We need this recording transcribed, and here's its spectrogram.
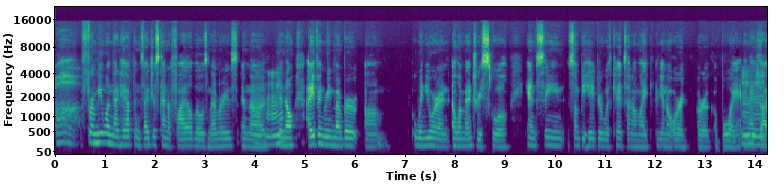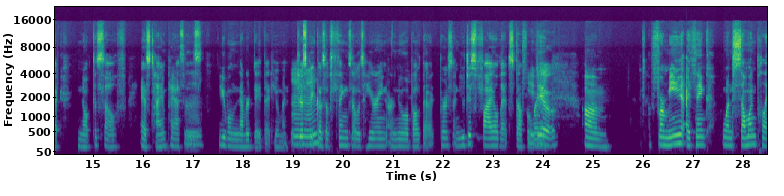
Ugh. for me when that happens i just kind of file those memories in the you Mhm. know i even remember um when you were in elementary school and seeing some behavior with kids and i'm like you know or a or a, a boy and i Mhm. thought note to self as time passes Mm. You will never date that human just Mhm. because of things i was hearing or knew about that person you just file that stuff away. You do. um for me i think when someone pla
